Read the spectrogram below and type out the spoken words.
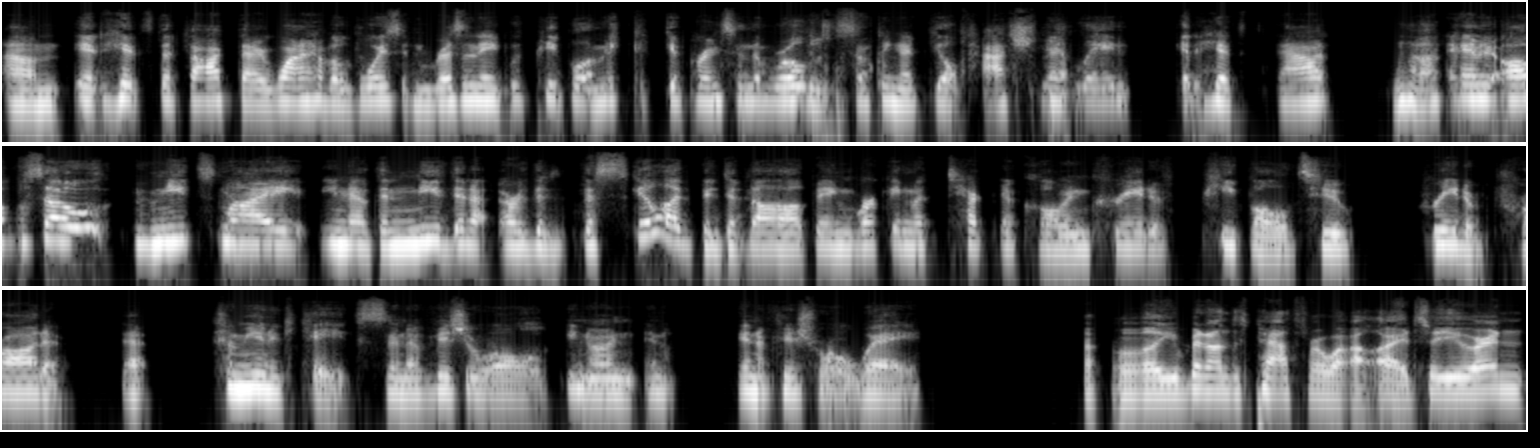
Um, it hits the fact that I want to have a voice and resonate with people and make a difference in the world. It's something I feel passionately. It hits that. Uh, and it also meets my, you know, the need that, or the, the skill I've been developing working with technical and creative people to create a product that communicates in a visual, you know, in, in, in a visual way. Uh, well, you've been on this path for a while. All right. So you are in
